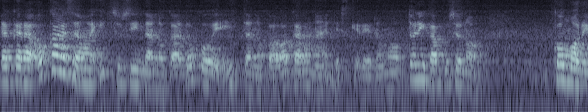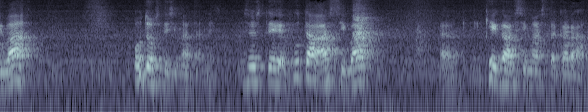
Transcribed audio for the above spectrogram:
だからお母さんはいつ死んだのかどこへ行ったのかわからないんですけれどもとにかくその子守は落としてしまったんです。そして二足は怪我しましたから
